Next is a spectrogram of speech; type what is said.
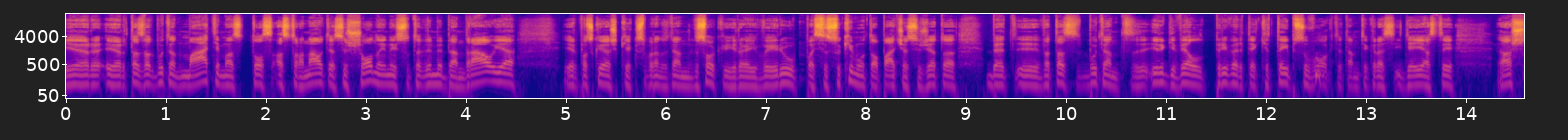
Ir, ir tas vat, būtent matymas tos astronautės iš šono, jinai su tavimi bendrauja ir paskui aš kiek suprantu, ten visokių yra įvairių pasisukimų to pačio siužeto, bet e, va, tas būtent irgi vėl privertė kitaip suvokti tam tikras idėjas. Tai aš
